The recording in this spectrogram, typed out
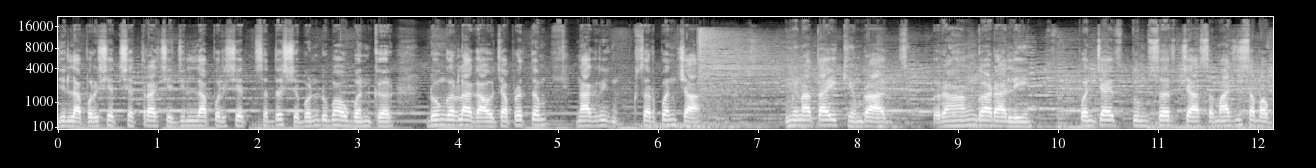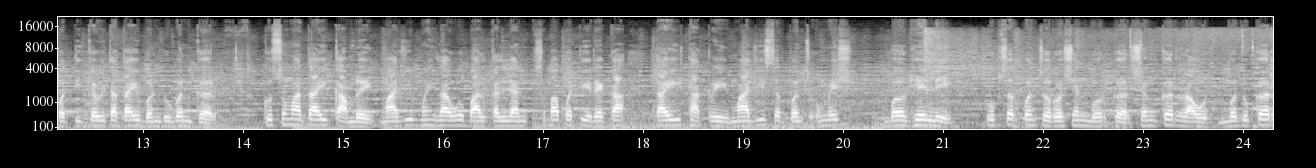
जिल्हा परिषद क्षेत्राचे जिल्हा परिषद सदस्य बंडूभाऊ बनकर डोंगरला गावच्या प्रथम नागरिक सरपंचा मीनाताई खेमराज रहांगाडाले पंचायत तुमसरच्या समाजी सभापती कविताताई बंडू बनकर कुसुमाताई कांबळे माजी महिला व बालकल्याण सभापती रेखाताई ठाकरे माजी सरपंच उमेश बघेले उपसरपंच रोशन बोरकर शंकर राऊत मधुकर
